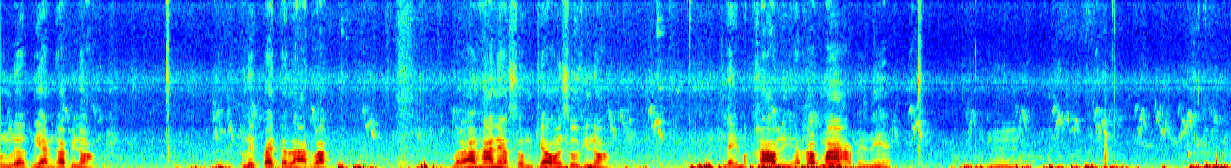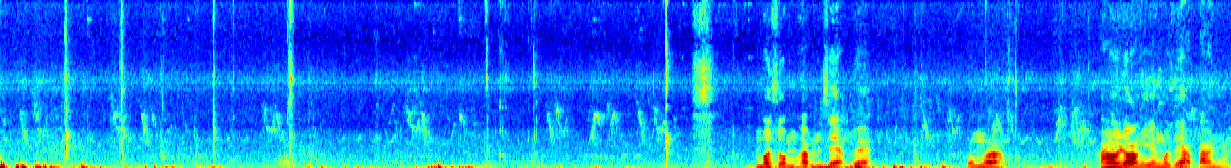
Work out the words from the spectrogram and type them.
พิ่งเลิกเรียนครับพี่น้องเลยไปตลาดว่าว่าอาหารเนี่ยสมเกียวมาสู่พี่น้องได้มะขามนี่ครับ มากเป็นนี่อืมมันผสมครับมันแสบด้วยผมว่าข้าวดองเองมันแสบป้าเนี่ย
